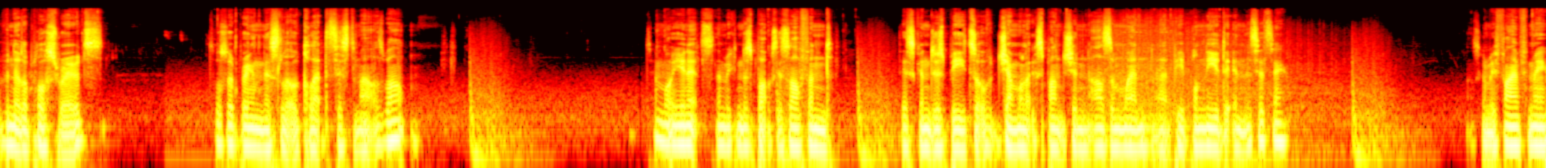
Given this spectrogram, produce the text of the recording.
Vanilla Plus roads. Let's also bring this little collector system out as well. 10 more units, then we can just box this off and this can just be sort of general expansion as and when uh, people need it in the city. That's going to be fine for me.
